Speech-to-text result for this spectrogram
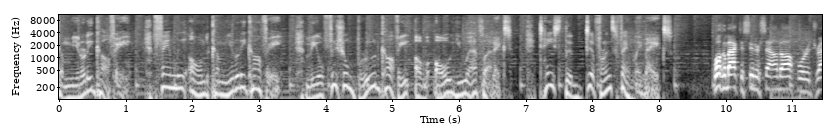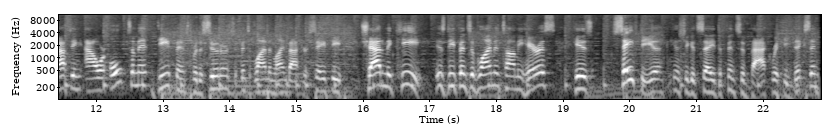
Community Coffee, family owned Community Coffee, the official brewed coffee of OU Athletics. Taste the difference family makes. Welcome back to Sooner Sound Off. We're drafting our ultimate defense for the Sooners defensive lineman, linebacker, safety. Chad McKee, his defensive lineman, Tommy Harris, his safety, I guess you could say defensive back, Rickey Dixon.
